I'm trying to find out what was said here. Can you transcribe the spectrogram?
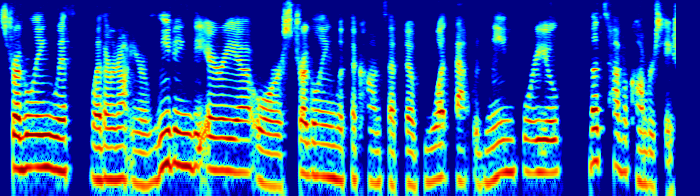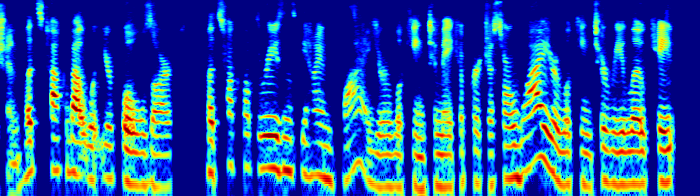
struggling with whether or not you're leaving the area or struggling with the concept of what that would mean for you, let's have a conversation. Let's talk about what your goals are. Let's talk about the reasons behind why you're looking to make a purchase or why you're looking to relocate.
